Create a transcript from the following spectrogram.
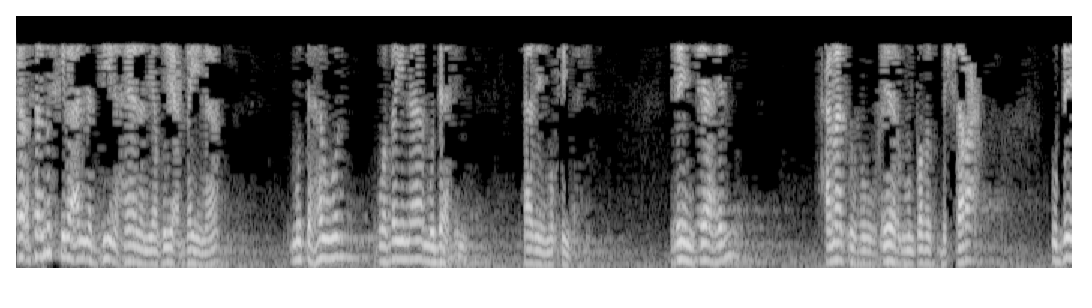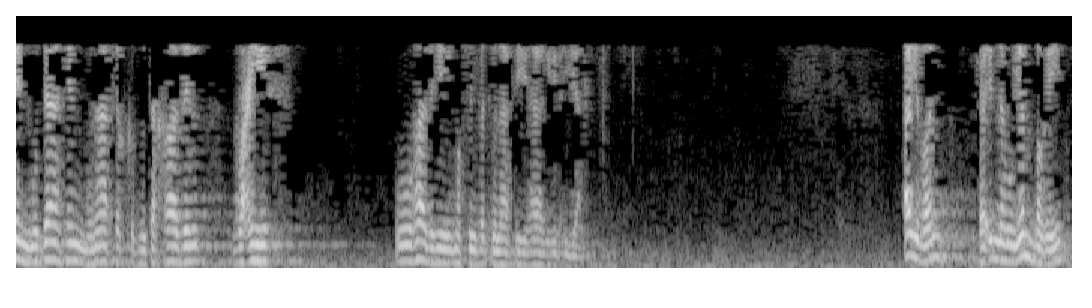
فالمشكلة أن الدين أحيانا يضيع بين متهور وبين مداهن. هذه مصيبة. بين جاهل حماسه غير منضبط بالشرع وبين مداهن منافق متخاذل ضعيف. وهذه مصيبتنا في هذه الأيام. أيضا فإنه ينبغي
